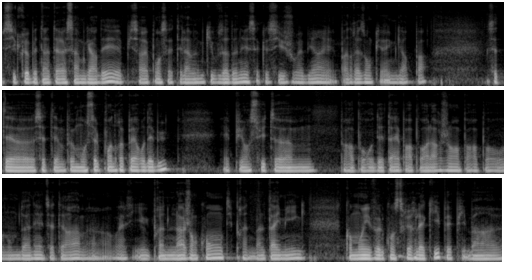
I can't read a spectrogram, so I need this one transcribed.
si le club était intéressé à me garder. Et puis sa réponse a été la même qu'il vous a donnée, c'est que si je jouais bien, il n'y a pas de raison qu'il ne me garde pas. C'était un peu mon seul point de repère au début. Et puis ensuite, par rapport aux détails, par rapport à l'argent, par rapport au nombre d'années, etc., ben, ouais, ils prennent l'âge en compte, ils prennent mal le timing comment ils veulent construire l'équipe. Et puis, ben, euh,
